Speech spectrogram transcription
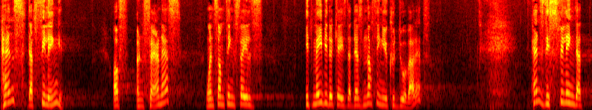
Hence, that feeling of unfairness when something fails, it may be the case that there's nothing you could do about it. Hence, this feeling that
